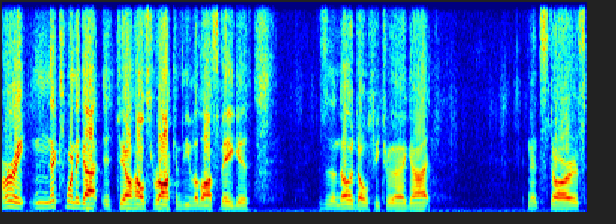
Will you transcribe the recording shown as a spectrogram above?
Alright, next one I got is Jailhouse Rock and Viva Las Vegas. This is another double feature that I got. And it stars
